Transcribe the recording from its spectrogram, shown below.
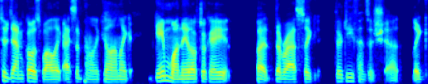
to Demko as well, like I said, penalty kill and like game one they looked okay, but the rest like their defense is shit. Like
